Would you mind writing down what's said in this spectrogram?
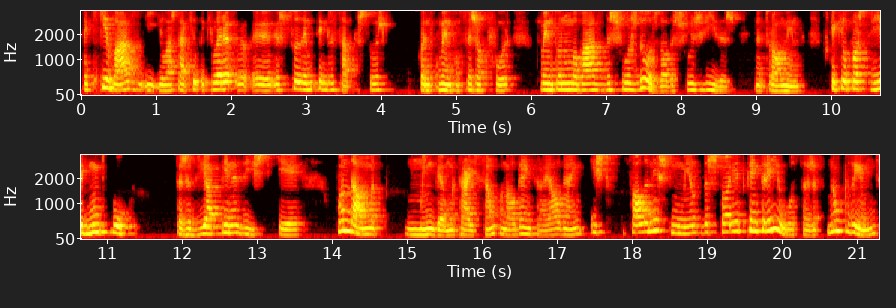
Aqui a base, e, e lá está, aquilo, aquilo era. Uh, as pessoas, é muito engraçado que as pessoas, quando comentam, seja o que for, comentam numa base das suas dores ou das suas vidas, naturalmente. Porque aquilo posto dizia muito pouco, ou seja, dizia apenas isto, que é quando há uma uma engano, uma traição, quando alguém trai alguém, isto fala neste momento da história de quem traiu, ou seja, não podemos.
